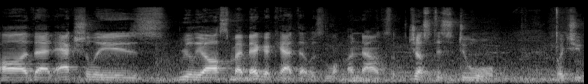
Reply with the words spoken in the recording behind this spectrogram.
uh, that actually is really awesome by Mega Cat that was l- announced, Justice Duel, which you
